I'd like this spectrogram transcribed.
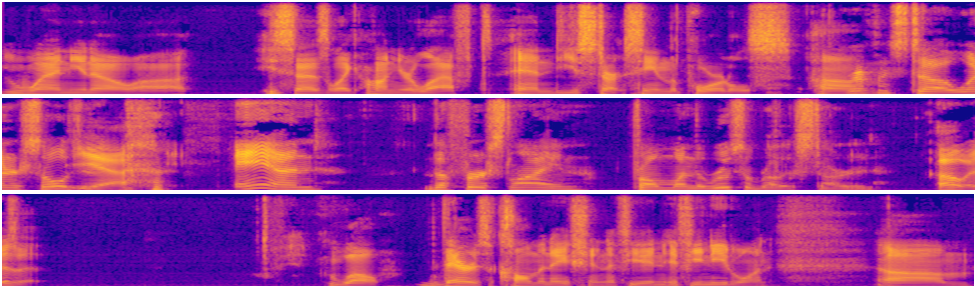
when you know uh, he says like on your left, and you start seeing the portals. Um, Reference to Winter Soldier. Yeah, And the first line from when the Russo brothers started. Oh, is it? Well, there's a culmination if you if you need one. Um,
